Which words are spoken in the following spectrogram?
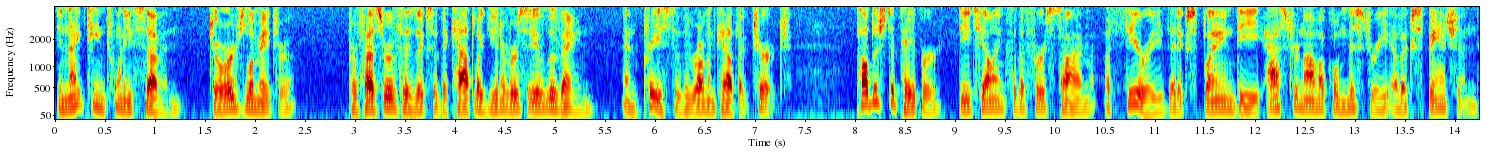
In 1927, George Lemaitre, professor of physics at the Catholic University of Louvain and priest of the Roman Catholic Church, published a paper detailing for the first time a theory that explained the astronomical mystery of expansion,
